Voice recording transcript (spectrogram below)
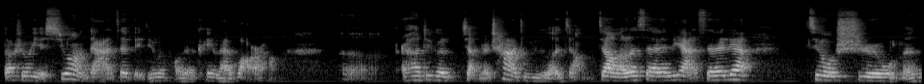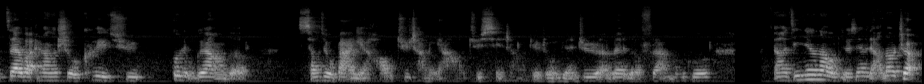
到时候也希望大家在北京的朋友可以来玩儿哈。呃，然后这个讲着岔出去了，讲讲完了塞维利亚，塞维利亚就是我们在晚上的时候可以去各种各样的小酒吧也好，剧场也好，去欣赏这种原汁原味的弗拉门戈。然后今天呢，我们就先聊到这儿。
